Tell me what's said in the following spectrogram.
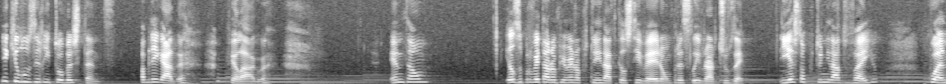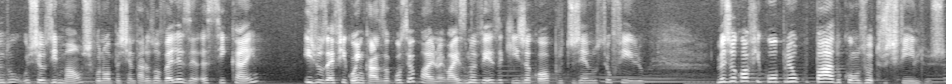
e aquilo os irritou bastante. Obrigada pela água. Então, eles aproveitaram a primeira oportunidade que eles tiveram para se livrar de José. E esta oportunidade veio quando os seus irmãos foram apacentar as ovelhas a Siquém e José ficou em casa com seu pai, não é? Mais uma vez aqui Jacó protegendo o seu filho. Mas Jacó ficou preocupado com os outros filhos,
